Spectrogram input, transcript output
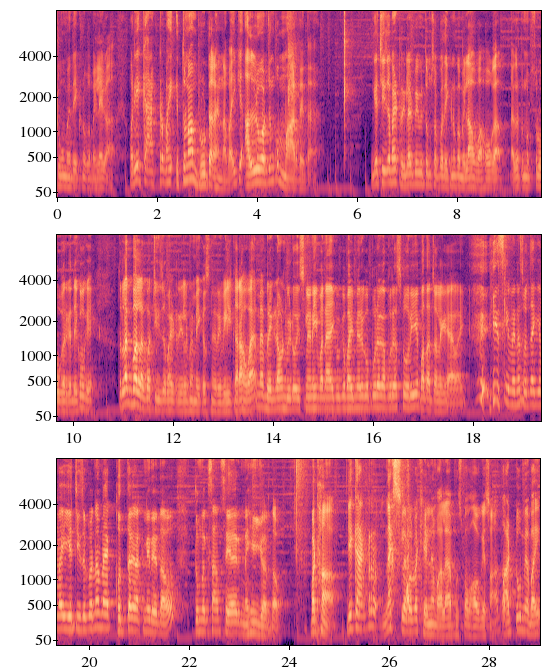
टू में देखने को मिलेगा। और ये कैरेक्टर भाई इतना ब्रूटल है ना भाई कि अल्लू अर्जुन को मार देता है। ये चीज़ भाई ट्रेलर पे भी तुम सबको देखने को मिला हुआ होगा। अगर तुम लोग स्लो करके देखोगे तो लगभग लगभग चीज़ें भाई ट्रेलर में मेकर्स ने रिवील करा हुआ है। मैं ब्रेकडाउन वीडियो इसलिए नहीं बनाया क्योंकि भाई मेरे को पूरा का पूरा स्टोरी ही पता चल गया है भाई। इसलिए मैंने सोचा कि भाई ये चीज़ों को ना मैं खुद तक रखने देता हूँ। तुम लोग के साथ शेयर नहीं करता हूँ। बट हाँ ये कैरेक्टर नेक्स्ट लेवल पे खेलने वाला है, पुष्पा भाव के साथ। पार्ट टू में भाई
